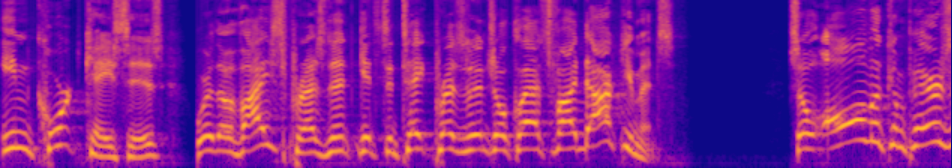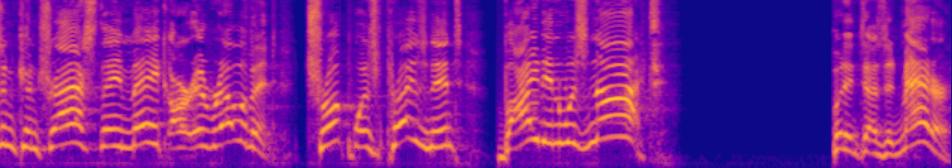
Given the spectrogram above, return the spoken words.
in court cases where the vice president gets to take presidential classified documents. So all the compares and contrasts they make are irrelevant. Trump was president, Biden was not. But it doesn't matter.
